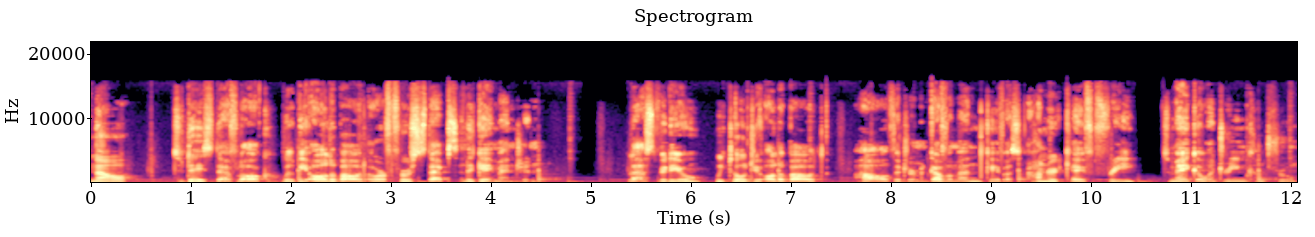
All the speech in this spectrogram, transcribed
Now, today's devlog will be all about our first steps in the game engine. Last video, we told you all about how the German government gave us 100k for free to make our dream come true.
